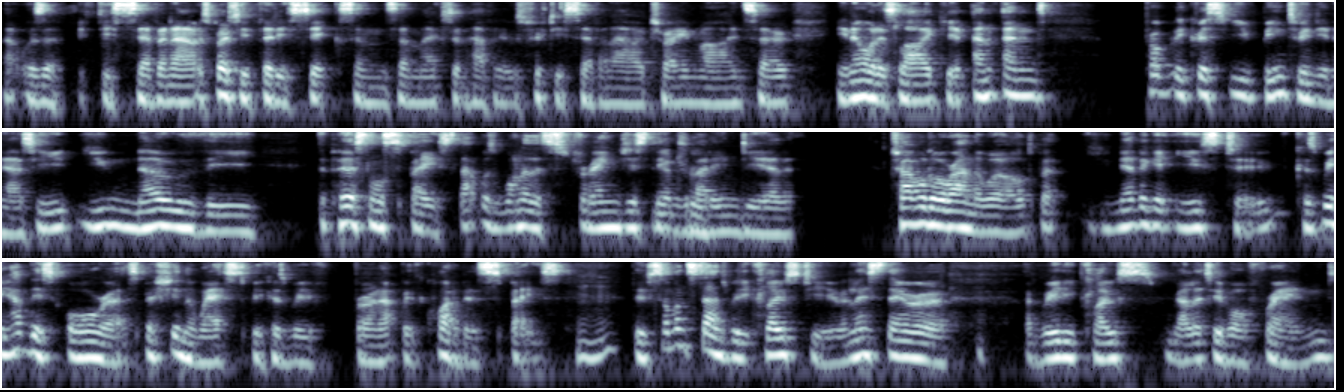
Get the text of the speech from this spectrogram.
That was a 57 hour, especially 36, and some accident happened. It was 57 hour train ride, so you know what it's like. And and probably Chris, you've been to India now, so you you know the the personal space. That was one of the strangest things true. about India. That traveled all around the world, but you never get used to because we have this aura, especially in the West, because we've grown up with quite a bit of space. Mhm. If someone stands really close to you, unless they're a, a really close relative or friend,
